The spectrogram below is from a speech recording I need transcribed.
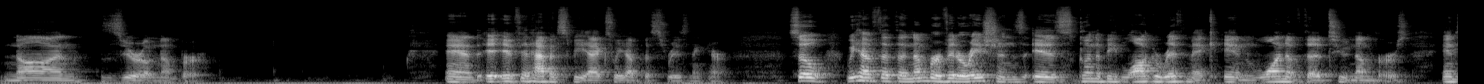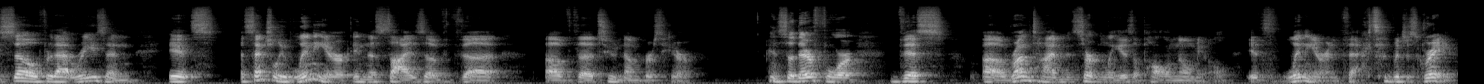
non-zero number. And if it happens to be x, we have this reasoning here. So we have that the number of iterations is going to be logarithmic in one of the two numbers. And so for that reason, it's essentially linear in the size of the of the two numbers here. And so therefore, this uh, runtime certainly is a polynomial. It's linear, in fact, which is great.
